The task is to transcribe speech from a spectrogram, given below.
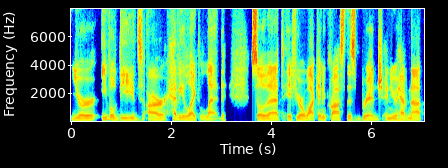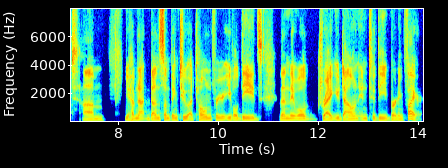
your evil deeds are heavy like lead so that if you're walking across this bridge and you have not um, you have not done something to atone for your evil deeds then they will drag you down into the burning fire.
